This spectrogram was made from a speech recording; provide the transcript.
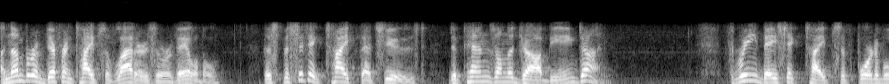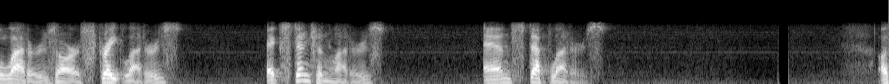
A number of different types of ladders are available. The specific type that's used depends on the job being done. Three basic types of portable ladders are straight ladders, extension ladders, and step ladders. A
